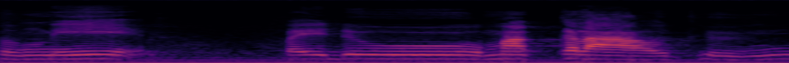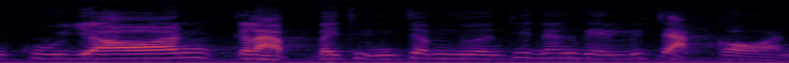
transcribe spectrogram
ตรงนี้ไปดูมากล่าวถึงครูย้อนกลับไปถึงจำนวนที่นักเรียนรู้จักก่อน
